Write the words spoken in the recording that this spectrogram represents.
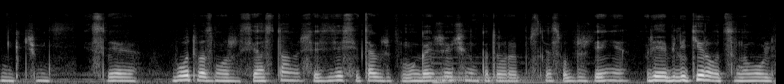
ни к чему. Если будет возможность, я останусь здесь и также помогать женщинам, которые после освобождения реабилитироваться на воле.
